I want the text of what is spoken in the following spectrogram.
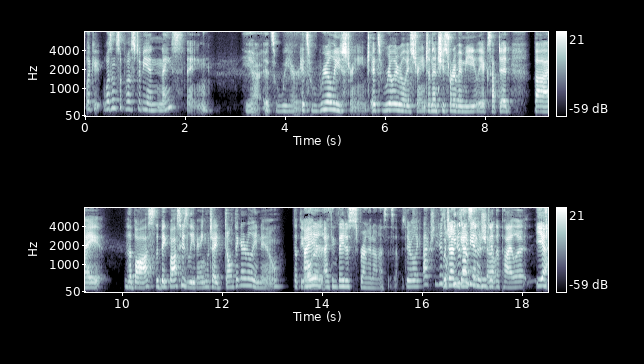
like it wasn't supposed to be a nice thing. Yeah, it's weird. It's really strange. It's really, really strange. And then she's sort of immediately accepted by the boss, the big boss who's leaving, which I don't think I really knew. That the I didn't, I think they just sprung it on us this episode. they were like, actually, he doesn't, Which he I'm on guessing the he show. did the pilot. Yeah,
